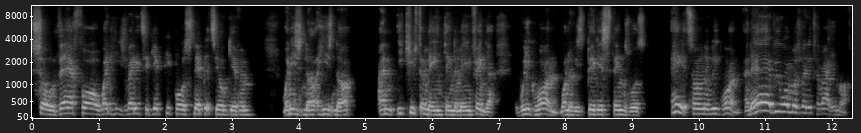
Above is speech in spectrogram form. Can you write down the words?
So therefore, when he's ready to give people snippets, he'll give them. When he's not, he's not. And he keeps the main thing the main finger. Week one, one of his biggest things was hey, it's only week one. And everyone was ready to write him off.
